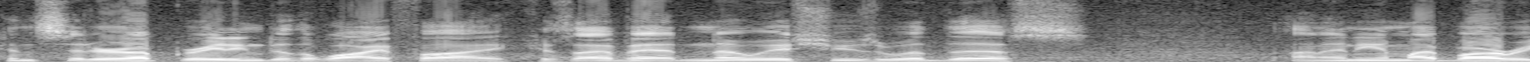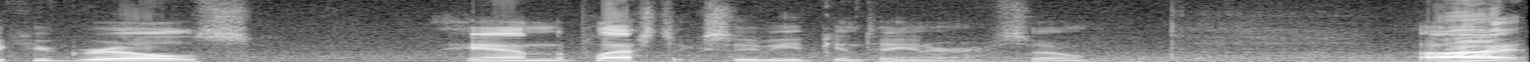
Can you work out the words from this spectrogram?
consider upgrading to the Wi-Fi because I've had no issues with this on any of my barbecue grills and the plastic sous vide container. So, all right,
